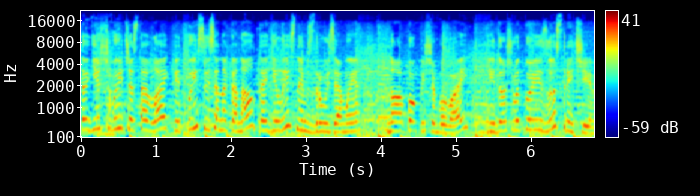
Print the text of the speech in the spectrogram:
Тоді швидше став лайк, підписуйся на канал та ділись ним з друзями. Ну а поки що бувай і до швидкої зустрічі!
